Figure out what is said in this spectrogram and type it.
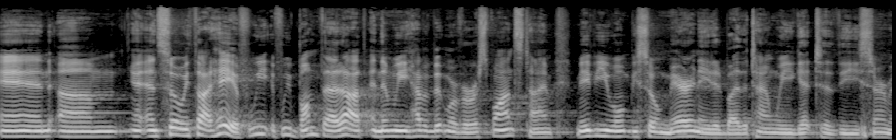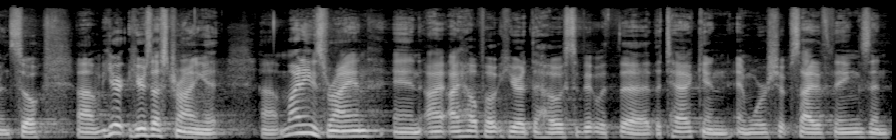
And, um, and so we thought, hey, if we, if we bump that up and then we have a bit more of a response time, maybe you won't be so marinated by the time we get to the sermon. So um, here, here's us trying it. Uh, my name is Ryan, and I, I, help out here at the house a bit with the, the tech and, and worship side of things. And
